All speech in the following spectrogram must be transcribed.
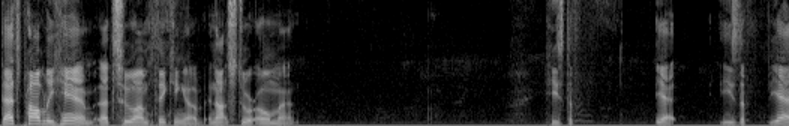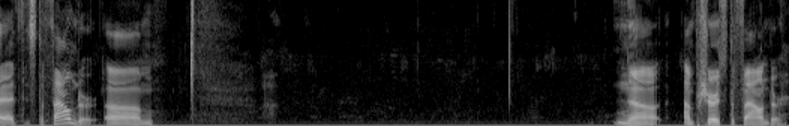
That's probably him. That's who I'm thinking of, and not Stuart Oman. He's the yeah, he's the yeah, it's the founder. Um, no, I'm sure it's the founder.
